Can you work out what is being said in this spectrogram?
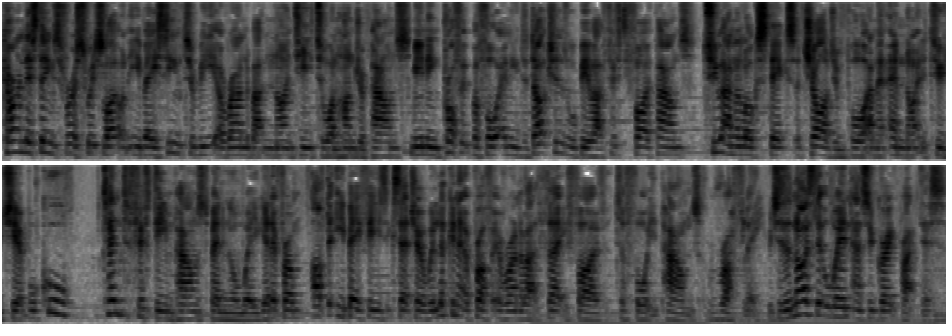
Current listings for a Switch Lite on eBay seem to be around about 90 to 100 pounds, meaning profit before any deductions will be about 55 pounds. Two analog sticks, a charging port, and an M92 chip will cool 10 to 15 pounds depending on where you get it from. After eBay fees, etc., we're looking at a profit of around about 35 to 40 pounds roughly, which is a nice little win and some great practice.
